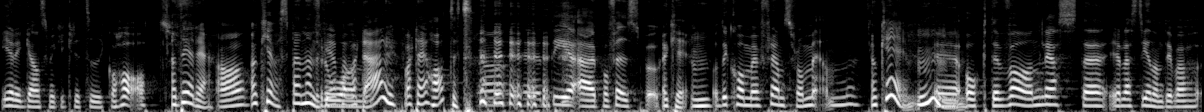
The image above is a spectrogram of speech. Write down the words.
är det ganska mycket kritik och hat. Ja, det är det. Ja, Okej, vad spännande. För jag bara, Från- vart är, vart är hatet? ja eh, det är på Facebook. Okej. Mm. Och det kommer främst från män. Okej. Mm. Eh, och det vanligaste, jag läste igenom, det var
